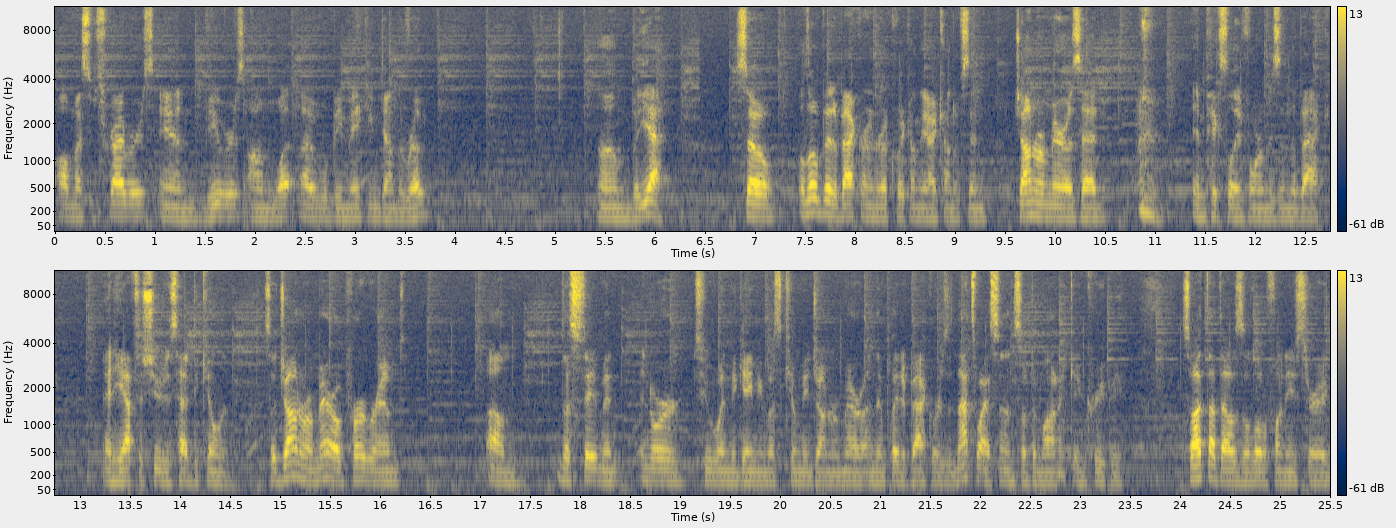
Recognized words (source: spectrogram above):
all my subscribers and viewers on what I will be making down the road. Um, but yeah, so a little bit of background real quick on the Icon of Sin. John Romero's head in pixelated form is in the back, and you have to shoot his head to kill him. So John Romero programmed um, the statement, in order to win the game you must kill me, John Romero, and then played it backwards, and that's why it sounds so demonic and creepy. So I thought that was a little fun Easter egg.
